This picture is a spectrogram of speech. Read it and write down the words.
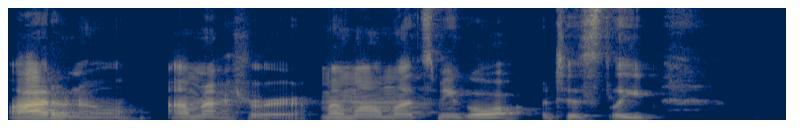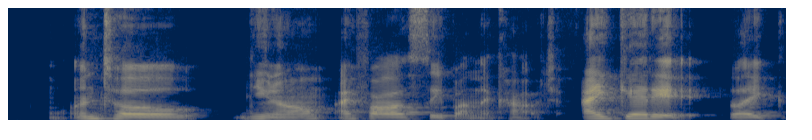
I don't know. I'm not sure. My mom lets me go to sleep until, you know, I fall asleep on the couch. I get it. Like,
